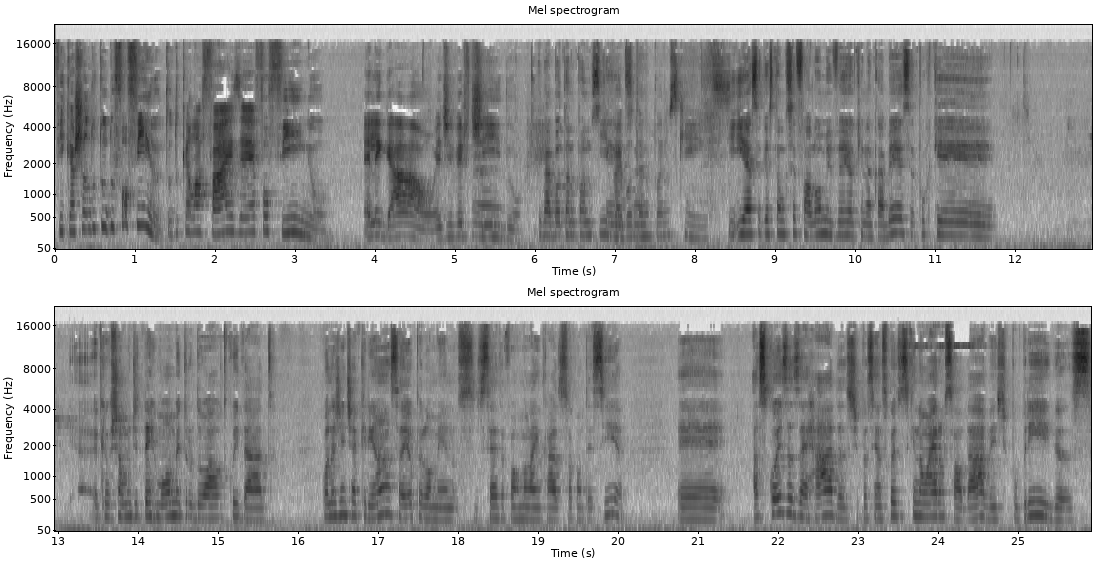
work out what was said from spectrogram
fica achando tudo fofinho, tudo que ela faz é fofinho, é legal, é divertido. É. E vai botando panos quentes. E vai botando né? panos quentes. E, e, essa questão que você falou me veio aqui na cabeça porque é o que eu chamo de termômetro do autocuidado. Quando a gente é criança, eu pelo menos, de certa forma lá em casa isso acontecia, é, as coisas erradas, tipo assim, as coisas que não eram saudáveis, tipo brigas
